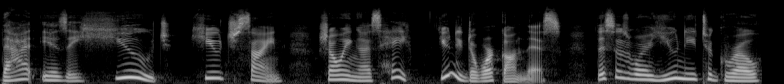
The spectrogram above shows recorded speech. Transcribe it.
that is a huge, huge sign showing us, hey, you need to work on this. This is where you need to grow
